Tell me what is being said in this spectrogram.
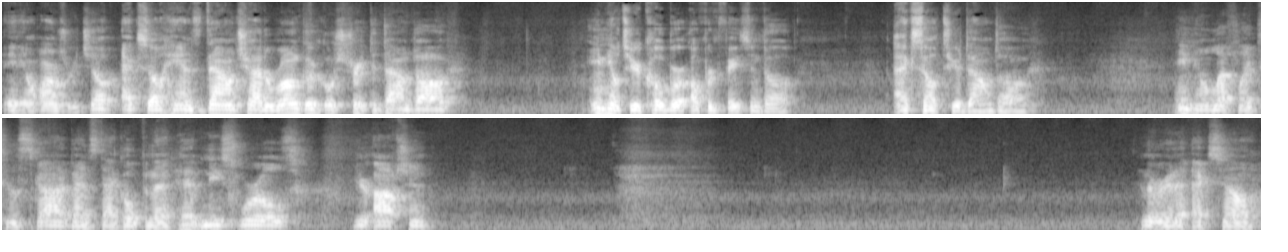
Inhale, arms reach up. Exhale, hands down, chaturanga. Go straight to down dog. Inhale to your cobra, upward facing dog. Exhale to your down dog. Inhale, left leg to the sky, bend, stack, open that hip, knee swirls, your option. And then we're gonna exhale,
